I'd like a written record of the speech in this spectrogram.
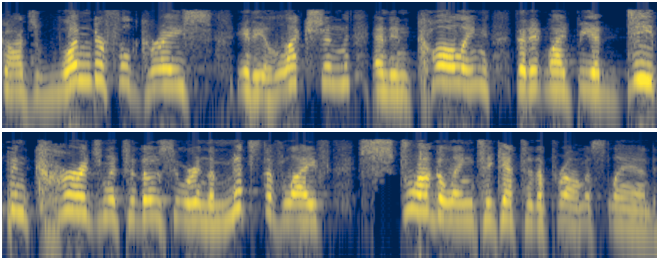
God's wonderful grace in election and in calling that it might be a deep encouragement to those who are in the midst of life struggling to get to the promised land.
